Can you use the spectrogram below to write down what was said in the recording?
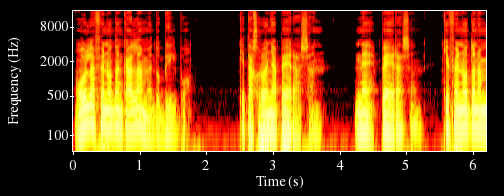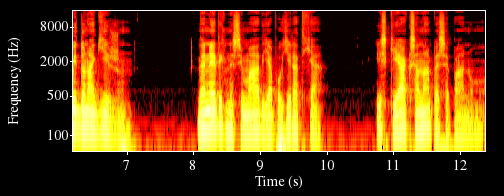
Όλα φαινόταν καλά με τον Μπίλμπο. Και τα χρόνια πέρασαν. Ναι, πέρασαν και φαινόταν να μην τον αγγίζουν. Δεν έδειχνε σημάδια από γυρατιά. Η σκιά ξανά πέσε πάνω μου.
